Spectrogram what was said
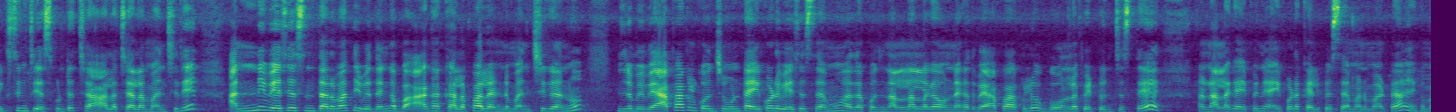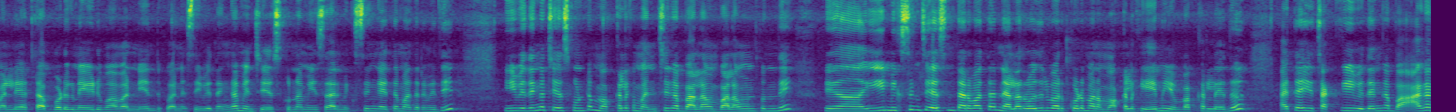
మిక్సింగ్ చేసుకుంటే చాలా చాలా మంచిది. అన్నీ వేసేసిన తర్వాత ఈ విధంగా బాగా కలపాలండి మంచిగాను. ఇందులో మీ వేపాకులు కొంచెం ఉంటే అవి కూడా వేసేసాము అది కొంచెం నల్ల నల్లగా ఉన్నాయి కదా వేపాకులు గోన్లో పెట్టి ఉంచిస్తే నల్లగా అయిపోయినాయి. అవి కూడా కలిపేసామన్నమాట. ఇంకా మళ్ళీ ఆ టబ్బొడుగు నేయడం అవన్నీ ఎందుకు అనేసి ఈ విధంగా మేము చేసుకున్నాం. ఈసారి మిక్సింగ్ అయితే మాత్రం ఇది. ఈ విధంగా చేసుకుంటే మొక్కలకు మంచిగా బలం బలం ఉంటుంది. ఈ మిక్సింగ్ చేసిన తర్వాత నెల రోజుల వరకు కూడా మనం మొక్కలకి ఏమి ఇవ్వక్కర్లేదు. అయితే ఈ చక్కగా ఈ విధంగా బాగా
